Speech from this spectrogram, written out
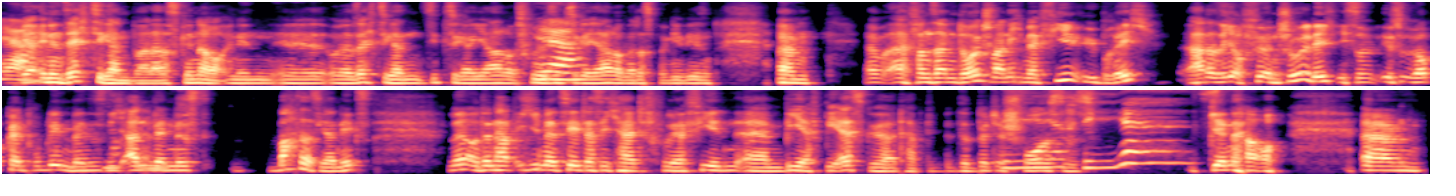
Ja. Ja, in den 60ern war das, genau. In den, äh, oder 60er, 70er Jahre, frühe Ja. 70er Jahre war das mal gewesen. Ähm, äh, von seinem Deutsch war nicht mehr viel übrig. Hat er sich auch für entschuldigt. Ich so, ist überhaupt kein Problem. Wenn du es nicht anwendest, macht das ja nichts. Ne? Und dann habe ich ihm erzählt, dass ich halt früher viel ähm, BFBS gehört habe, The British Forces. Yes. Genau. Ähm,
